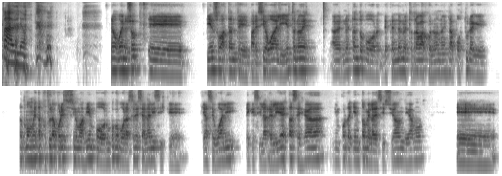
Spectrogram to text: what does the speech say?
Pablo. no, bueno, yo eh, pienso bastante parecido a Wally. Esto no es, a ver, no es tanto por defender nuestro trabajo, ¿no? No es la postura que. No tomamos esta postura por eso, sino más bien por un poco por hacer ese análisis que, hace Wally, de que si la realidad está sesgada, no importa quién tome la decisión, digamos, eh,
